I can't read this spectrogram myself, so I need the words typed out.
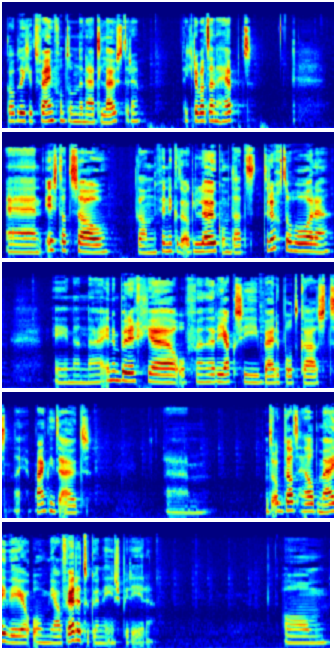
ik hoop dat je het fijn vond om ernaar te luisteren. Dat je er wat aan hebt. En is dat zo, dan vind ik het ook leuk om dat terug te horen in een, uh, in een berichtje of een reactie bij de podcast. Nou ja, maakt niet uit. Um, want ook dat helpt mij weer om jou verder te kunnen inspireren. Om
